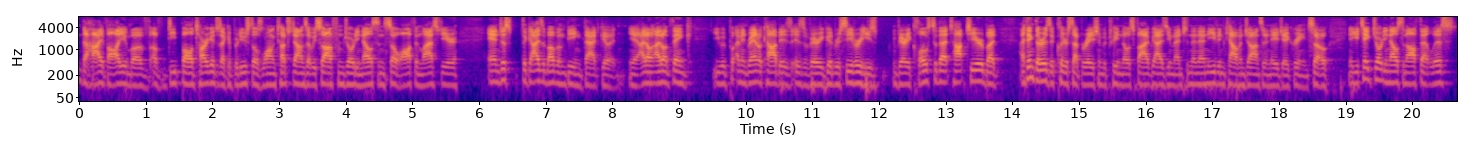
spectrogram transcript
the high volume of, of deep ball targets that could produce those long touchdowns that we saw from Jordy Nelson so often last year, and just the guys above him being that good. Yeah, I don't I don't think you would. Put, I mean, Randall Cobb is is a very good receiver. He's very close to that top tier, but I think there is a clear separation between those five guys you mentioned, and then even Calvin Johnson and AJ Green. So you, know, you take Jordy Nelson off that list,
